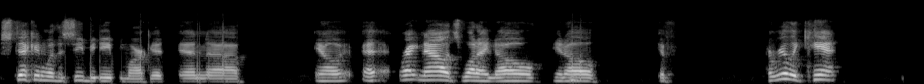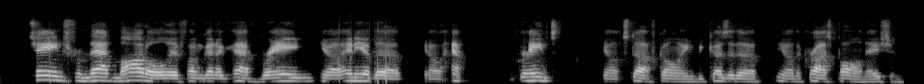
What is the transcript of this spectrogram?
sticking with the CBD market, and uh, you know, right now it's what I know. You know, I really can't change from that model if I'm going to have grain, you know, any of the, you know, grain, you know, stuff going because of the, you know, the cross pollination.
